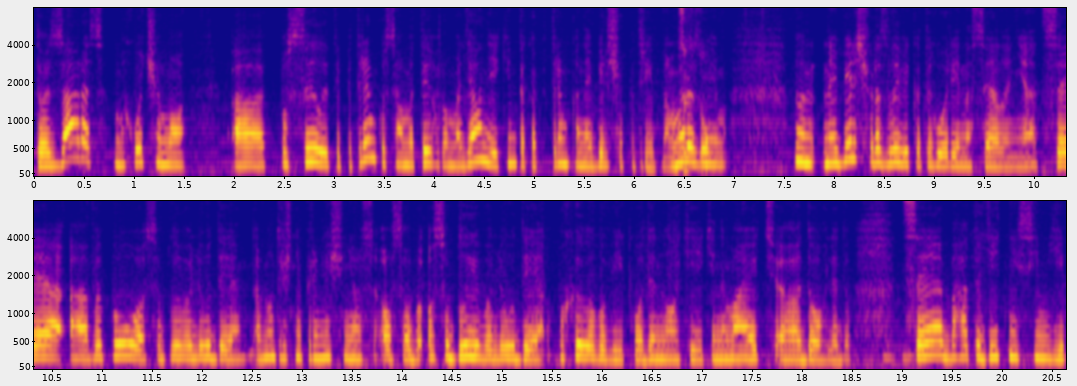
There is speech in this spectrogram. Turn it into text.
То зараз ми хочемо. Посилити підтримку саме тих громадян, яким така підтримка найбільше потрібна. Ми Це хто? Ну найбільш вразливі категорії населення це ВПО, особливо люди внутрішньо переміщені особи, особливо люди похилого віку, одинокі, які не мають догляду. Це багатодітні сім'ї,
